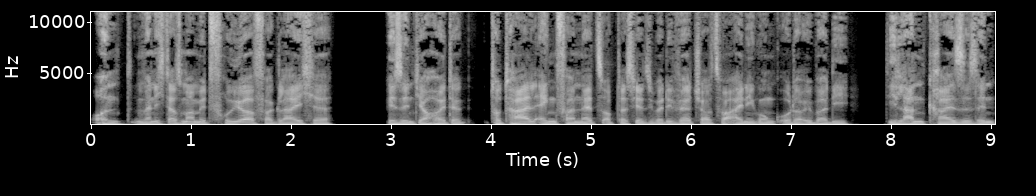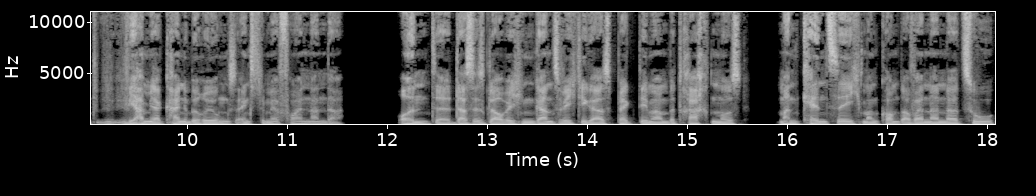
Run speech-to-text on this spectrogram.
Und wenn ich das mal mit früher vergleiche, wir sind ja heute total eng vernetzt, ob das jetzt über die Wirtschaftsvereinigung oder über die, die Landkreise sind. Wir haben ja keine Berührungsängste mehr voreinander. Und äh, das ist, glaube ich, ein ganz wichtiger Aspekt, den man betrachten muss. Man kennt sich, man kommt aufeinander zu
